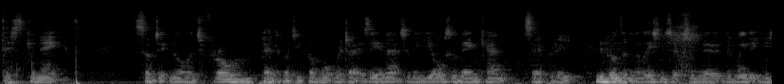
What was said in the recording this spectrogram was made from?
disconnect subject knowledge from pedagogy, from what we're trying to say, and actually you also then can't separate Mhm. building relationships and the, the way that you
